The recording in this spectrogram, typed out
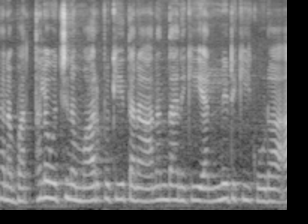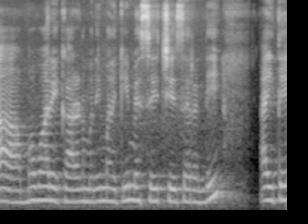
తన భర్తలో వచ్చిన మార్పుకి తన ఆనందానికి అన్నిటికీ కూడా ఆ అమ్మవారే కారణమని మనకి మెసేజ్ చేశారండి. అయితే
